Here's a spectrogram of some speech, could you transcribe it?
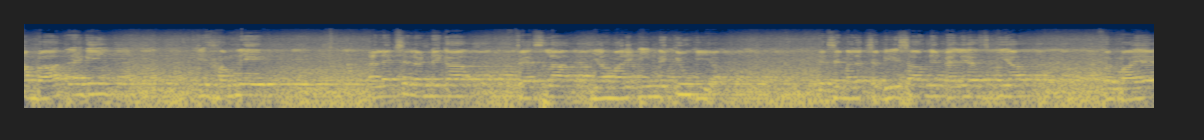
اب بات رہ کہ ہم نے الیکشن لڑنے کا فیصلہ یا ہماری ٹیم نے کیوں کیا؟ جیسے ملک شبیر صاحب نے پہلے عرض کیا، فرمایا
